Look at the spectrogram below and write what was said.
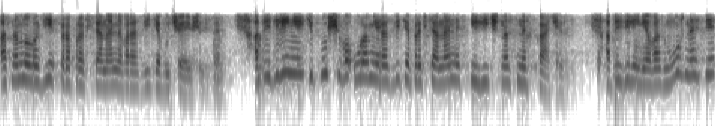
основного вектора профессионального развития обучающихся. Определение текущего уровня развития профессиональных и личностных качеств. Определение возможностей,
